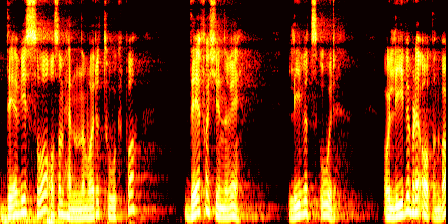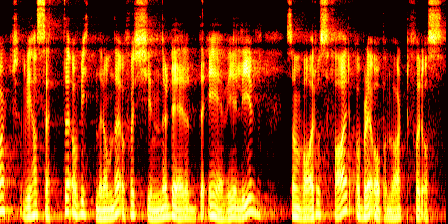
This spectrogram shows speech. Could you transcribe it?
det vi så og som hendene våre tok på, det forkynner vi. Livets ord. Og livet ble åpenbart. Vi har sett det og vitner om det og forkynner dere det evige liv som var hos Far og ble åpenbart for oss.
